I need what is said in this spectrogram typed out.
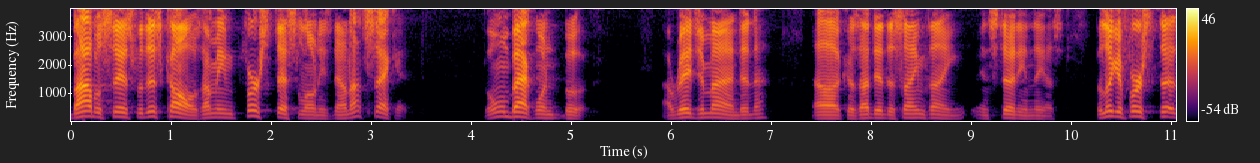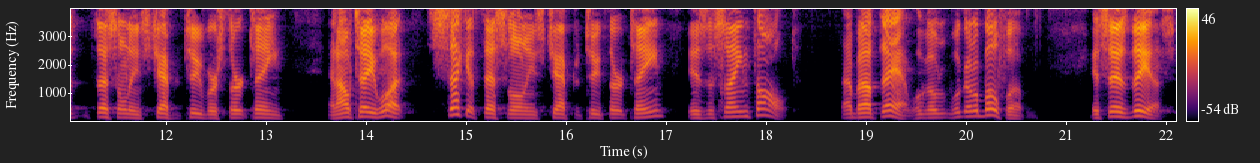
Bible says, for this cause, I mean First Thessalonians now, not second. Going back one book. I read your mind, didn't I? Because uh, I did the same thing in studying this. But look at First Thessalonians chapter 2, verse 13. And I'll tell you what, Second Thessalonians chapter 2, 13 is the same thought. How about that? We'll go, we'll go to both of them. It says this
